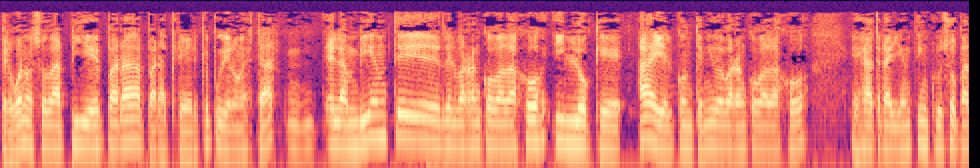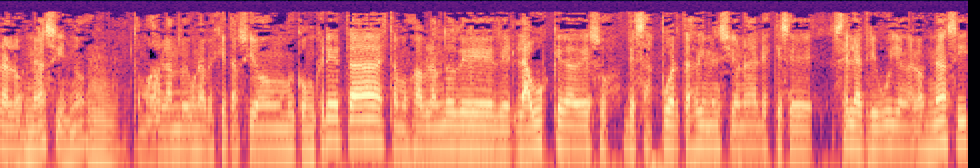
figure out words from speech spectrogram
Pero bueno, eso da pie para, para creer que pudieron estar. El ambiente del Barranco Badajoz y lo que hay, el contenido de Barranco Badajoz, es atrayente incluso para los nazis, ¿no? Mm. Estamos hablando de una vegetación muy concreta, estamos hablando de, de la búsqueda de esos de esas puertas dimensionales que se, se le atribuyen a los nazis.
